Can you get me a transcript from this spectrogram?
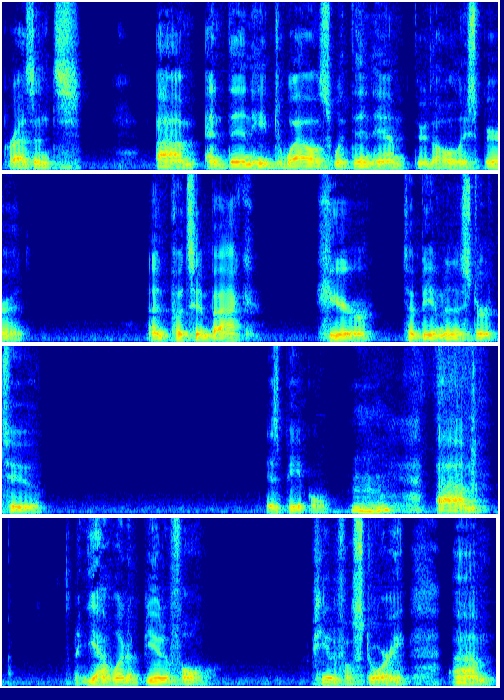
presence um, and then he dwells within him through the Holy Spirit and puts him back here to be a minister to his people. Mm-hmm. Um, yeah, what a beautiful, beautiful story. Um,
